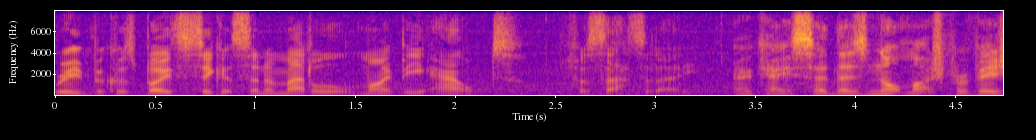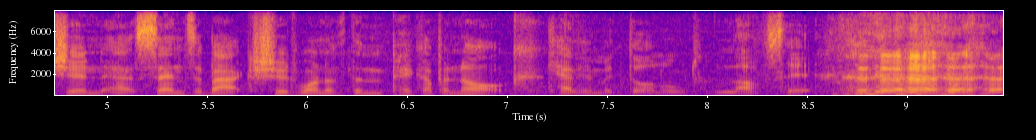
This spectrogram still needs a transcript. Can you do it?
and because both Sigurdsson and Madl might be out for Saturday. Okay, so there's not much provision at centre back should one of them pick up a knock. Kevin McDonald loves it. uh,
